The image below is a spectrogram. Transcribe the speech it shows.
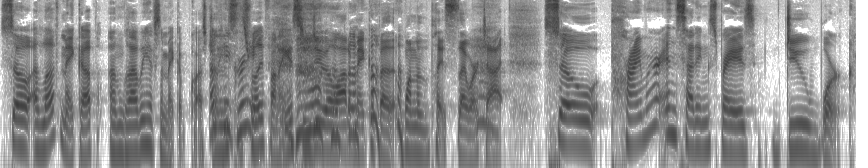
so I love makeup. I'm glad we have some makeup questions. Okay, It's really fun. I used to do a lot of makeup at one of the places I worked at. So primer and setting sprays do work.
